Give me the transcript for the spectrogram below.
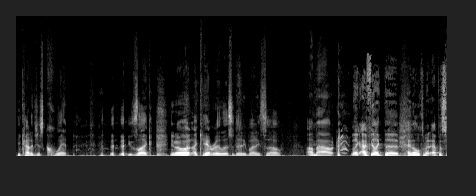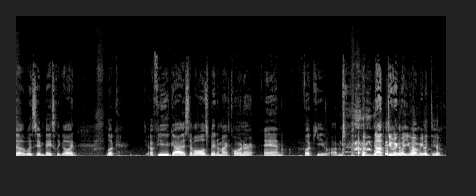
He kind of just quit. He's like, you know what? I can't really listen to anybody, so I'm out. Like I feel like the penultimate episode was him basically going, "Look, a few of you guys have always been in my corner, and fuck you. I'm I'm not doing what you want me to do."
